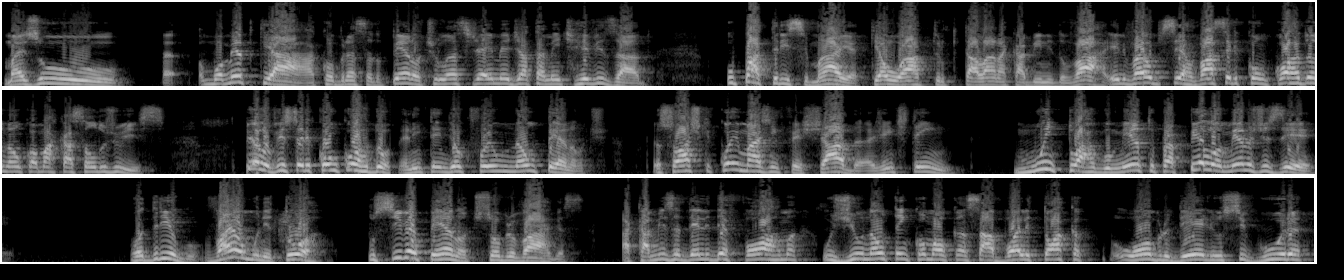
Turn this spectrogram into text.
Mas o, é, o momento que há a cobrança do pênalti, o lance já é imediatamente revisado. O Patrício Maia, que é o árbitro que está lá na cabine do VAR, ele vai observar se ele concorda ou não com a marcação do juiz. Pelo visto, ele concordou, ele entendeu que foi um não pênalti. Eu só acho que com a imagem fechada, a gente tem muito argumento para pelo menos dizer: Rodrigo, vai ao monitor, possível pênalti sobre o Vargas. A camisa dele deforma, o Gil não tem como alcançar a bola e toca o ombro dele, o segura.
